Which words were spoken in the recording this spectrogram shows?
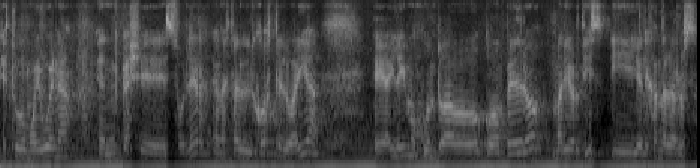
que estuvo muy buena en calle Soler, donde está el hostel Bahía. Eh, ahí leímos junto a, con Pedro, Mario Ortiz y Alejandra La Rosa.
